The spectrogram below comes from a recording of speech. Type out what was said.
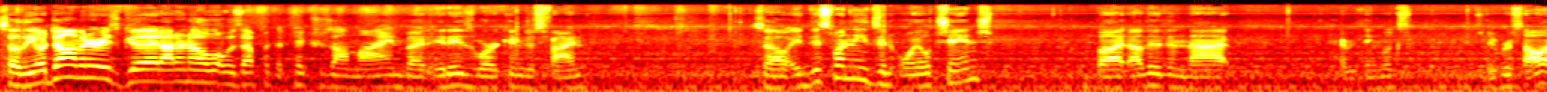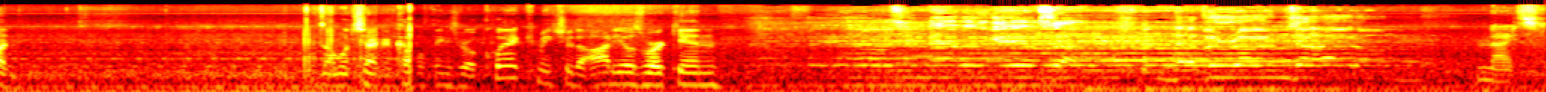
So the odometer is good. I don't know what was up with the pictures online, but it is working just fine. So this one needs an oil change, but other than that, everything looks super solid. Double check a couple things real quick, make sure the audio's working. Nice.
